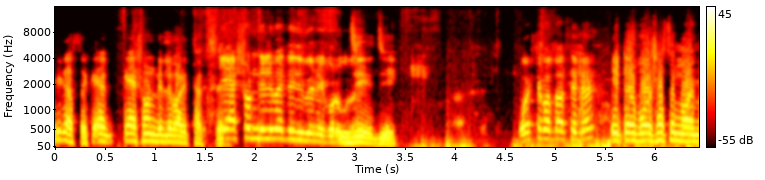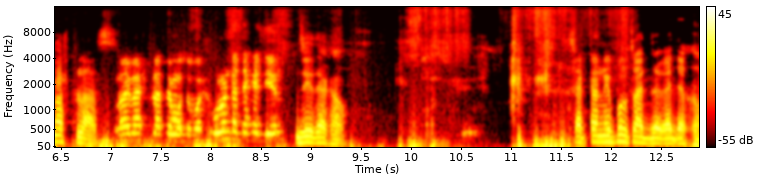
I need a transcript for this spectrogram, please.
ঠিক আছে ক্যাশ অন ডেলিভারি থাকছে। ক্যাশ অন ডেলিভারিতে দিবেন এই গরুগুলো? জি জি। বয়সটা কত আছে এটা এটার বয়স আছে নয় মাস প্লাস নয় মাস প্লাসের মতো বয়স। উলনটা দেখে দিন। জি দেখাও। চারটা নিপুল চার জায়গায় দেখো।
